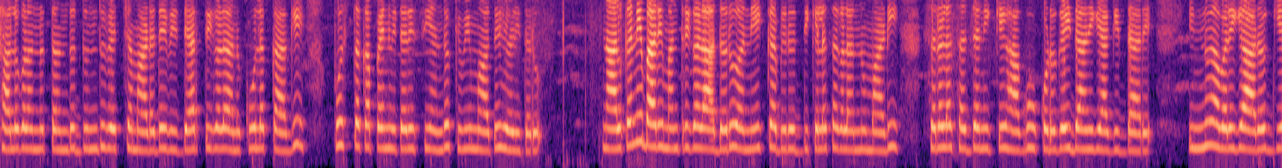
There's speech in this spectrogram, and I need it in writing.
ಶಾಲುಗಳನ್ನು ತಂದು ದುಂದು ವೆಚ್ಚ ಮಾಡದೆ ವಿದ್ಯಾರ್ಥಿಗಳ ಅನುಕೂಲಕ್ಕಾಗಿ ಪುಸ್ತಕ, ಪೆನ್ ವಿತರಿಸಿ ಎಂದು ಕಿವಿಮಾತು ಹೇಳಿದರು. ನಾಲ್ಕನೇ ಬಾರಿ ಮಂತ್ರಿಗಳಾದರೂ ಅನೇಕ ಅಭಿವೃದ್ಧಿ ಕೆಲಸಗಳನ್ನು ಮಾಡಿ ಸರಳ ಸಜ್ಜನಿಕೆ ಹಾಗೂ ಕೊಡುಗೈದಾನಿಯಾಗಿದ್ದಾರೆ ಇನ್ನು ಅವರಿಗೆ ಆರೋಗ್ಯ,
